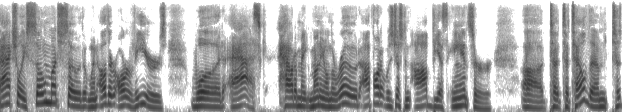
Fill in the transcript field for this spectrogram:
Actually, so much so that when other RVers would ask how to make money on the road, I thought it was just an obvious answer uh, to, to tell them to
